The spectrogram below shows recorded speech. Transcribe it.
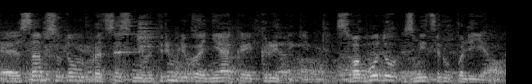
э, сам судовы працэс не вытрымлівае ніякай крытыкі. Свабоду Зміцеру Паліенку.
